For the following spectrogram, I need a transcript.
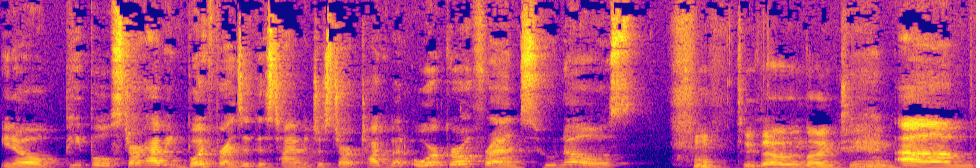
You know, people start having boyfriends at this time and just start talking about it. or girlfriends. Who knows? 2019. Um,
